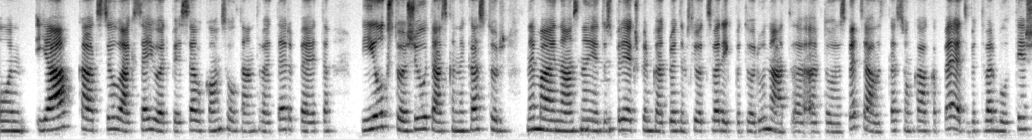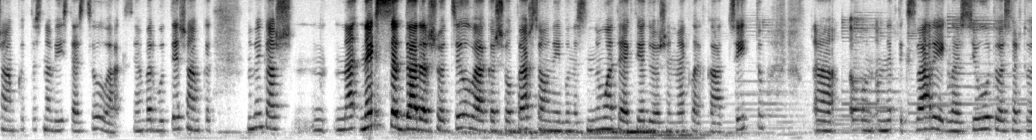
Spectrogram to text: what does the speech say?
Un, ja kāds cilvēks ejot pie sava konsultanta vai terapeita, uh, ilgstoši jūtās, ka nekas tur nemainās, neiet uz priekšu. Pirmkārt, protams, ļoti svarīgi par to runāt ar to speciālistu, kas un kā, kāpēc, bet varbūt tiešām tas nav īstais cilvēks. Ja? Varbūt tiešām, ka nu, vienkārši ne, nesadara ar šo cilvēku, ar šo personību, un es noteikti iedrošinu meklēt kādu citu. Uh, Un, un ir tik svarīgi, lai es jūtos ar to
